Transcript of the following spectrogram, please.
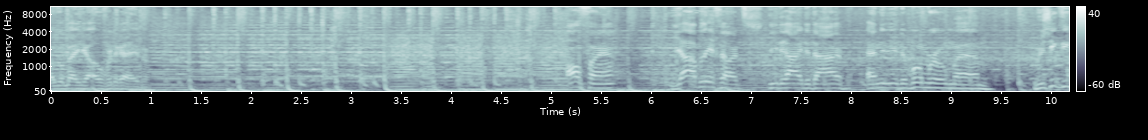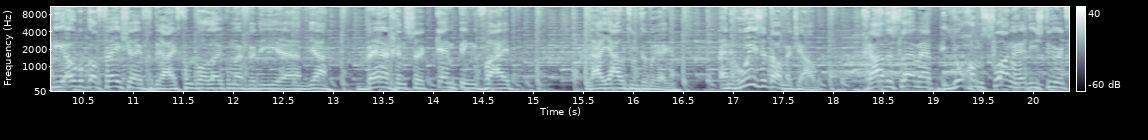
ook een beetje overdreven. Enfin, Jaap Lichthart, die draaide daar. En nu in de Boomroom... Uh, muziek die hij ook op dat feestje heeft gedraaid. Vond ik wel leuk om even die uh, ja, Bergense camping vibe naar jou toe te brengen. En hoe is het dan met jou? Gratis slam heb Jochem Slangen, die stuurt...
